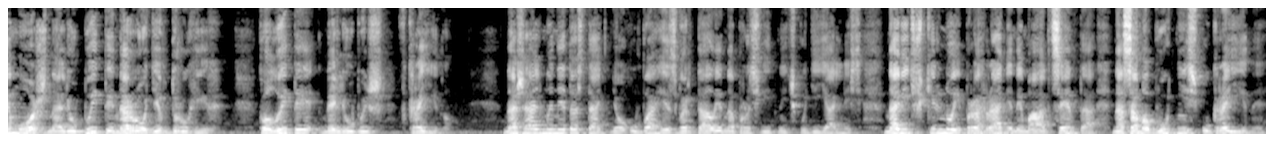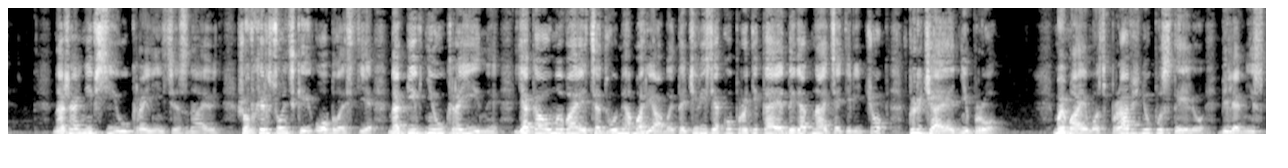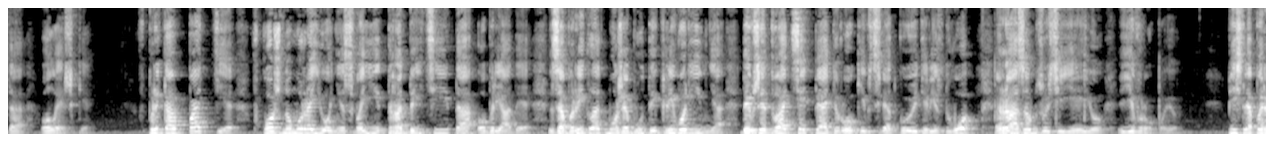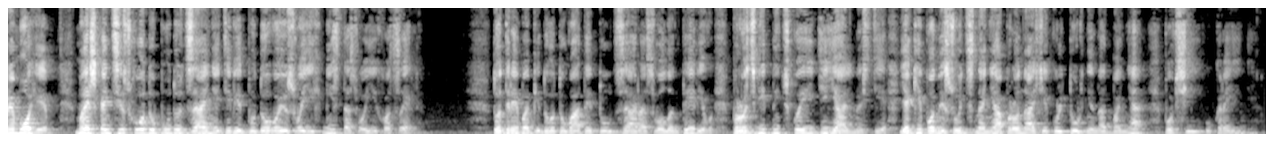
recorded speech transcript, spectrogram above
Не можна любити народів других, коли ти не любиш в країну. На жаль, ми недостатньо уваги звертали на просвітницьку діяльність. Навіть в шкільної програмі нема акцента на самобутність України. На жаль, не всі українці знають, що в Херсонській області на півдні України, яка омивається двома морями та через яку протікає 19 річок, включає Дніпро, ми маємо справжню пустелю біля міста Олешки. В Прикарпатті в кожному районі свої традиції та обряди. За приклад може бути Криворівня, де вже 25 років святкують Різдво разом з усією Європою. Після перемоги мешканці Сходу будуть зайняті відбудовою своїх міст та своїх осель. То треба підготувати тут зараз волонтерів просвітницької діяльності, які понесуть знання про наші культурні надбання по всій Україні.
